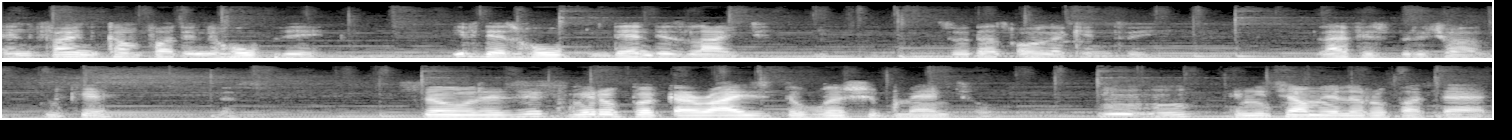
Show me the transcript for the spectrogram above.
and find comfort and hope there. If there's hope, then there's light. So that's all I can say. Life is spiritual. okay. That's So there's this middle book, Arise the Worship Mantle. Mm-hmm. Can you tell me a little about that?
